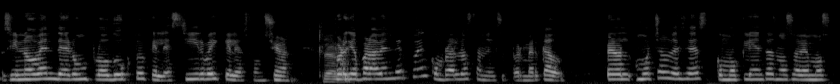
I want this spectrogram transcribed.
sino vender un producto que les sirva y que les funcione. Porque para vender pueden comprarlo hasta en el supermercado, pero muchas veces como clientes no sabemos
